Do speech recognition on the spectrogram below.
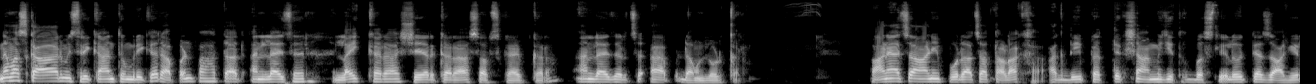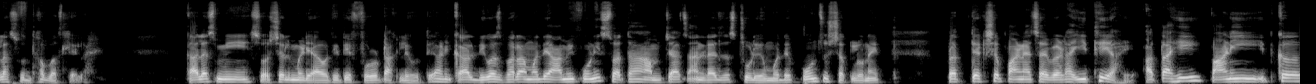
नमस्कार मी श्रीकांत उमरीकर. आपण पाहतात अनलायझर लाईक करा शेअर करा सबस्क्राईब करा. अनलायझरचं ॲप डाउनलोड करा. पाण्याचा आणि पुराचा तडाखा अगदी प्रत्यक्ष आम्ही जिथं बसलेलो त्या जागेला सुद्धा बसलेला आहे. कालच मी सोशल मीडियावरती ते फोटो टाकले होते आणि काल दिवसभरामध्ये आम्ही कोणी स्वतः आमच्याच अनलायझर स्टुडिओमध्ये पोहोचू शकलो नाहीत. प्रत्यक्ष पाण्याचा वेढा इथे आहे. आताही पाणी इतकं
